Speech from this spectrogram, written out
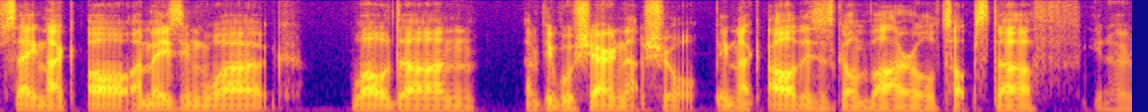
saying, like, oh, amazing work, well done. And people sharing that short, being like, oh, this has gone viral, top stuff, you know,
